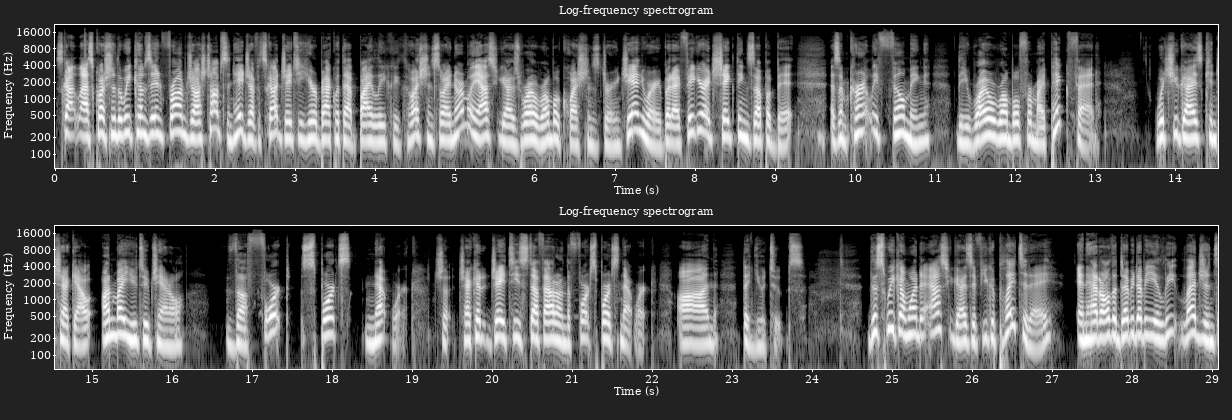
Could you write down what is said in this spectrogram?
Scott, last question of the week comes in from Josh Thompson. Hey, Jeff and Scott, JT here back with that bi weekly question. So I normally ask you guys Royal Rumble questions during January, but I figure I'd shake things up a bit as I'm currently filming the Royal Rumble for my pick fed, which you guys can check out on my YouTube channel, The Fort Sports Network. Ch- check it, JT stuff out on the Fort Sports Network on the YouTubes. This week, I wanted to ask you guys if you could play today and had all the WWE Elite Legends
